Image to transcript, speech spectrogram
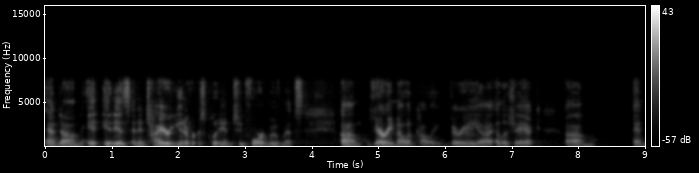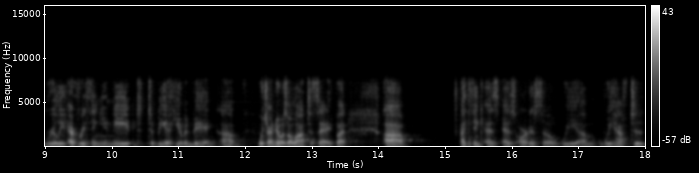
and um, it, it is an entire universe put into four movements. Um, very melancholy, very uh, elegiac, um, and really everything you need to be a human being, um, which I know is a lot to say. But uh, I think as as artists, though, we um, we have to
